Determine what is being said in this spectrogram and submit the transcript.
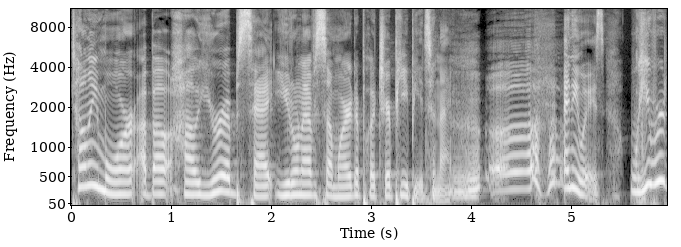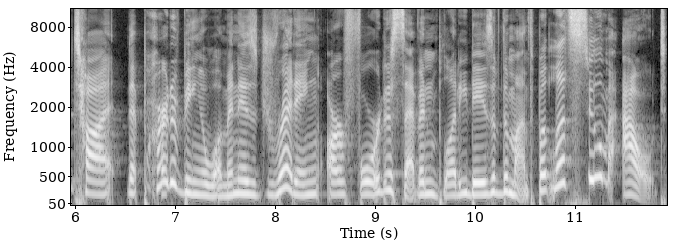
tell me more about how you're upset you don't have somewhere to put your pee pee tonight. Anyways, we were taught that part of being a woman is dreading our four to seven bloody days of the month. But let's zoom out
